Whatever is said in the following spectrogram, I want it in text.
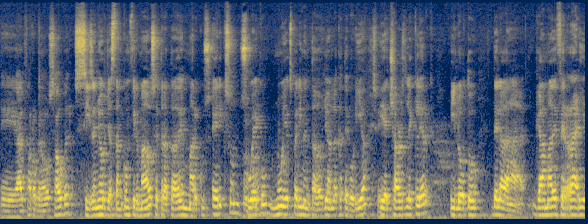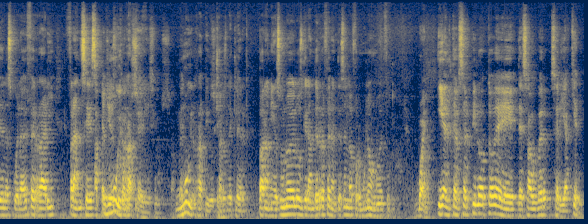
de Alfa Romeo Sauber. Sí, señor, ya están confirmados. Se trata de Marcus Ericsson, sueco, muy experimentado ya en la categoría, Sí. y de Charles Leclerc, piloto de la gama de Ferrari, de la escuela de Ferrari francés, Apellidos muy rápido. Muy rápido, Sí. Charles Leclerc. Para mí es uno de los grandes referentes en la Fórmula 1 del futuro. Bueno, y el tercer piloto de, de Sauber sería quién?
